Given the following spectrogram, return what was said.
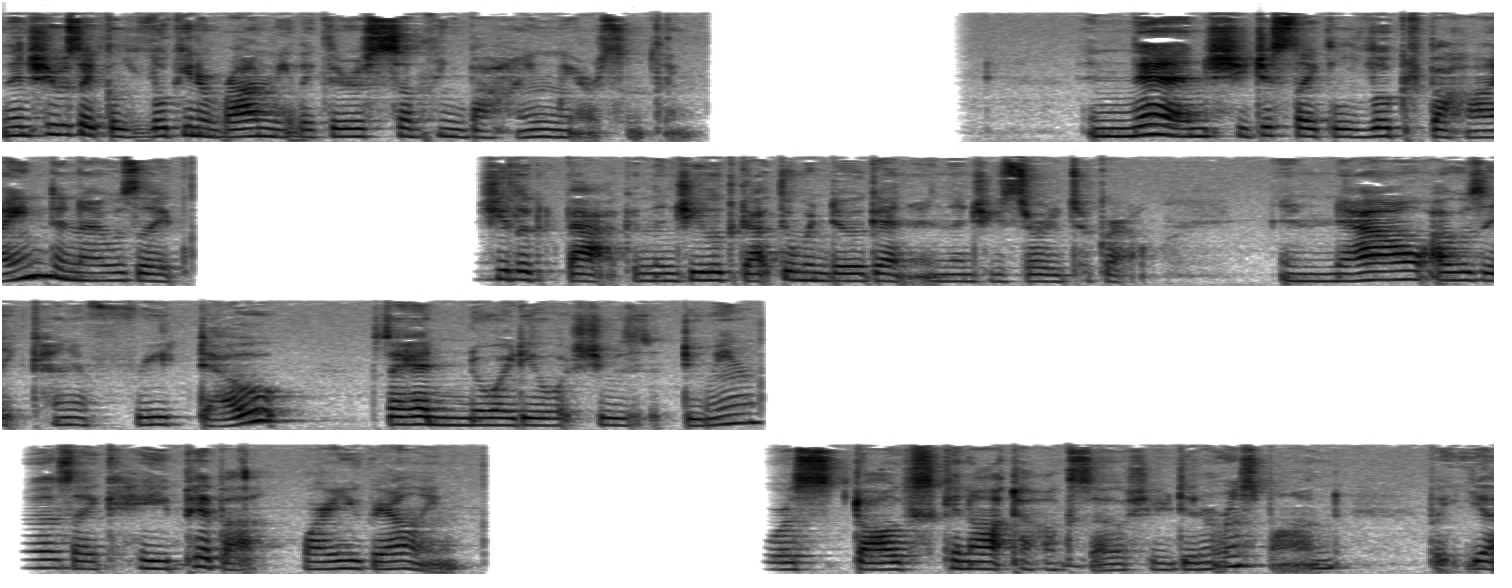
And then she was like looking around me, like there was something behind me or something. And then she just like looked behind, and I was like, she looked back, and then she looked out the window again, and then she started to growl. And now I was like kind of freaked out because I had no idea what she was doing. Was like, hey, Pippa, why are you growling? Of course, dogs cannot talk, so she didn't respond. But yeah,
